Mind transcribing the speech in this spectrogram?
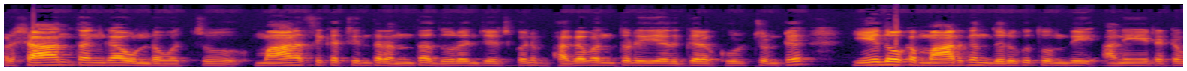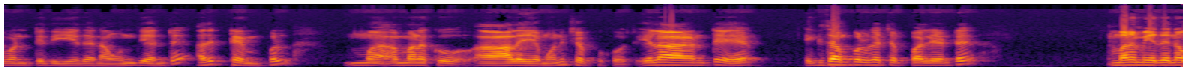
ప్రశాంతంగా ఉండవచ్చు. మానసిక చింతన అంతా దూరం చేసుకొని భగవంతుడి దగ్గర కూర్చుంటే ఏదో ఒక మార్గం దొరుకుతుంది అనేటటువంటిది ఏదైనా ఉంది అంటే అది టెంపుల్ మనకు ఆలయం అని చెప్పుకోవచ్చు. ఎలా అంటే ఎగ్జాంపుల్గా చెప్పాలి అంటే మనం ఏదైనా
